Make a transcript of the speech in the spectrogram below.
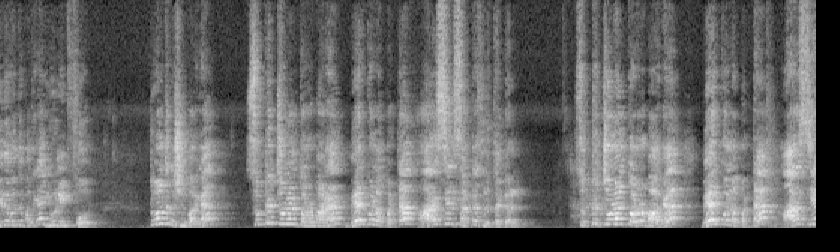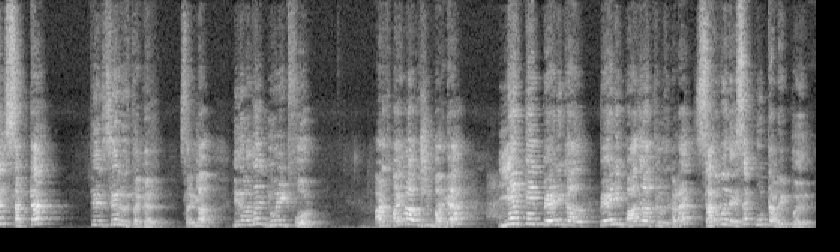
இது வந்து பாத்தீங்கன்னா யூனிட் ஃபோர் டுவெல்த் கொஸ்டின் பாருங்க. சுற்றுச்சூழல் தொடர்பான மேற்கொள்ளப்பட்ட அரசியல் சட்ட திருத்தங்கள். சுற்றுச்சூழல் தொடர்பாக மேற்கொள்ளப்பட்ட அரசியல் சட்ட சீர்திருத்தங்கள். சரிங்களா? இது வந்து யூனிட் ஃபோர் அடுத்து பதினாலாம் கொஸ்டின் பாருங்க. இயற்கை பேணி கா- பேணி பாதுகாத்துவதற்கான சர்வதேச கூட்டமைப்பு.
